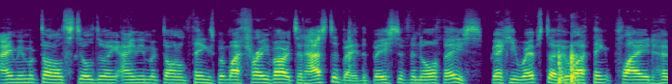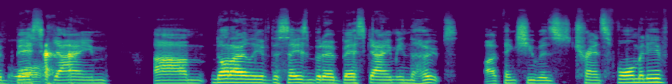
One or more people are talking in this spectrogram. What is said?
Amy McDonald's still doing Amy McDonald things, but my three votes, it has to be the Beast of the Northeast, Becky Webster, who I think played her best game, um, not only of the season, but her best game in the hoops. I think she was transformative.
